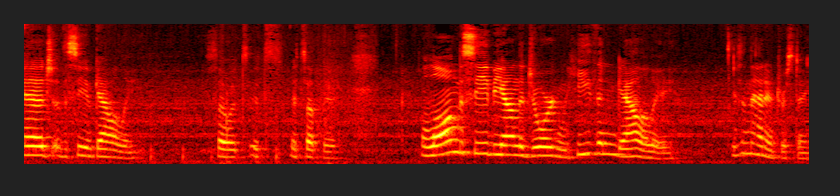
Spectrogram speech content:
edge of the Sea of Galilee. So it's, it's, it's up there. Along the sea beyond the Jordan, heathen Galilee. Isn't that interesting?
